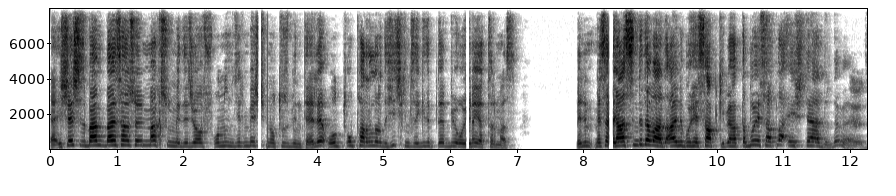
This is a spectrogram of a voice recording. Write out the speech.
Ya işin açıkçası ben ben sana söyleyeyim maksimum edici of onun 25 bin 30 bin TL o, o paraları da hiç kimse gidip de bir oyuna yatırmaz. Benim mesela Yasin'de de vardı aynı bu hesap gibi hatta bu hesapla eşdeğerdir değil mi? Evet.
